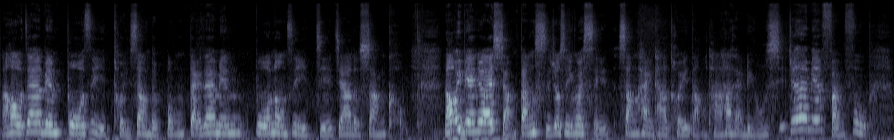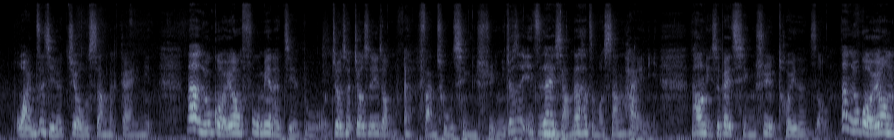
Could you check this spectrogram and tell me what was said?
然后在那边拨自己腿上的绷带，在那边拨弄自己结痂的伤口，然后一边就在想，当时就是因为谁伤害她、推倒她，她才流血，就在那边反复玩自己的旧伤的概念。那如果用负面的解读，就是就是一种呃反刍情绪，你就是一直在想，那他怎么伤害你？然后你是被情绪推着走。但如果用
